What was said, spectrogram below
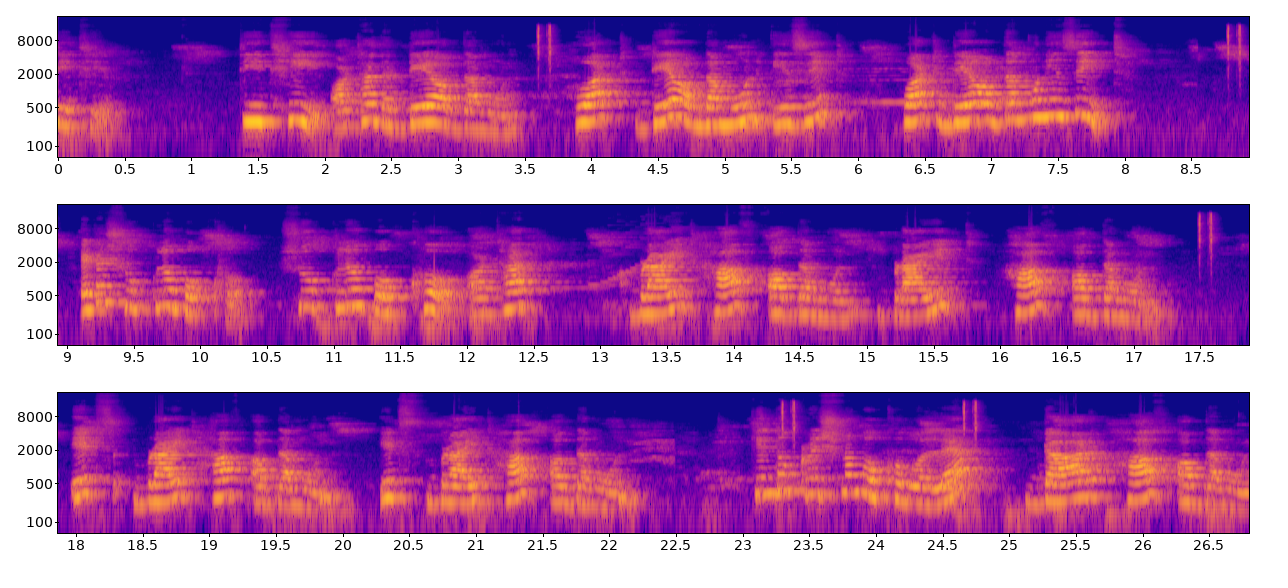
তিথি? তিথি, অর্থাৎ day of the moon what day of the moon is it what day of the moon is it এটা শুক্লপক্ষ। শুক্লপক্ষ, অর্থাৎ bright half of the moon bright half of the moon it's bright half of the moon it's bright half of the moon কিন্তু কৃষ্ণপক্ষ বললে dark half of the moon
